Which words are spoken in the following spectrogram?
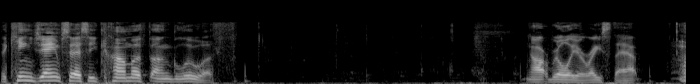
The King James says he cometh unglueth. Not really erase that.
